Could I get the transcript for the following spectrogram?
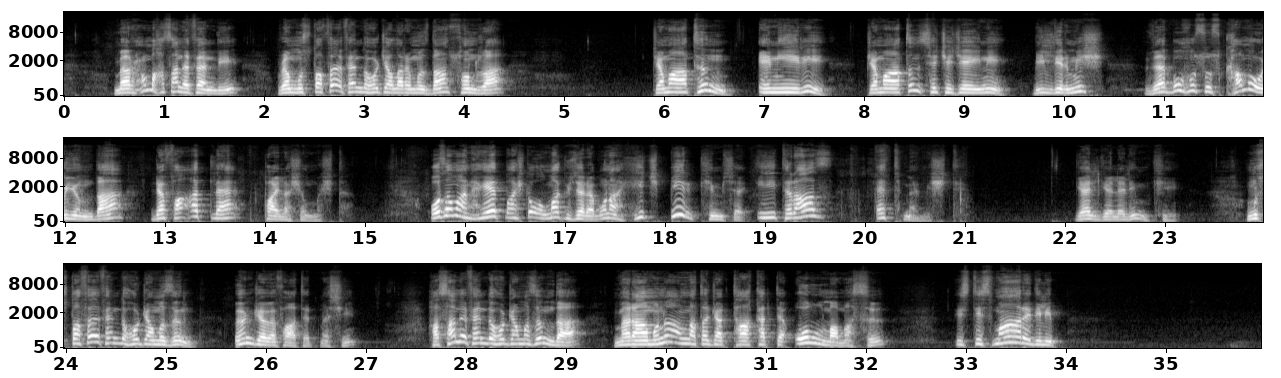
merhum Hasan Efendi ve Mustafa Efendi hocalarımızdan sonra cemaatin emiri, cemaatin seçeceğini bildirmiş ve bu husus kamuoyunda defaatle paylaşılmıştı. O zaman heyet başta olmak üzere buna hiçbir kimse itiraz etmemişti. Gel gelelim ki Mustafa Efendi hocamızın önce vefat etmesi, Hasan Efendi hocamızın da meramını anlatacak takatte olmaması, istismar edilip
